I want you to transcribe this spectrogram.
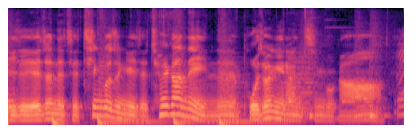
음, 근데 이제 예전에 제 친구 중에 이제 최간에 있는 보정이라는 친구가 음,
